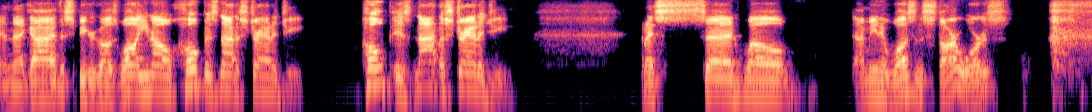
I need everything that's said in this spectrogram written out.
And that guy, the speaker goes, well, you know, hope is not a strategy. Hope is not a strategy. And I said, well, I mean, it wasn't Star Wars.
